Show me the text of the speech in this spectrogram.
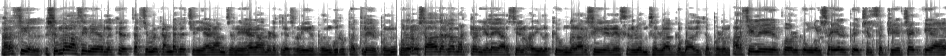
அரசியல். சிம்மராசி நேர்களுக்கு தற்சமயம் கண்டகச்சனி ஏழாம் சனி ஏழாம் இடத்திலே சனி இருப்பதும் குரு பத்திலே இருப்பதும் ஒரு சாதகமற்ற நிலை அரசியல்வாதிகளுக்கு உங்கள் அரசியலிலே செல்வம் செல்வாக்கு பாதிக்கப்படும். அரசியலில் இருப்பவர்களுக்கு உங்கள் செயல் பேச்சில் சற்று எச்சரிக்கையாக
